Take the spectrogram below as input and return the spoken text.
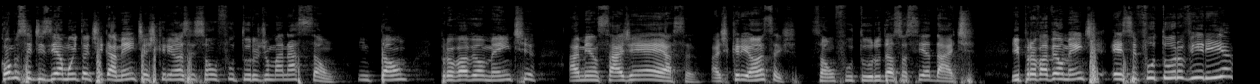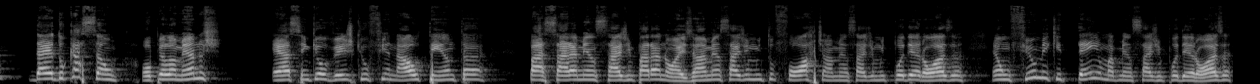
Como se dizia muito antigamente, as crianças são o futuro de uma nação. Então, provavelmente, a mensagem é essa: as crianças são o futuro da sociedade. E provavelmente esse futuro viria da educação, ou pelo menos é assim que eu vejo que o final tenta passar a mensagem para nós. É uma mensagem muito forte, é uma mensagem muito poderosa. É um filme que tem uma mensagem poderosa.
